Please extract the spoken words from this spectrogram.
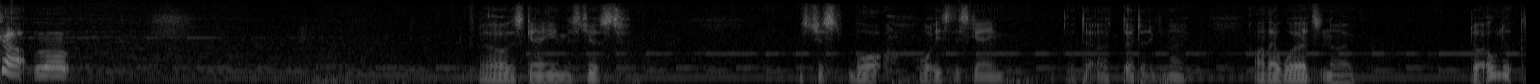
cut, lol. Oh, this game is just. It's just what? What is this game? I don't, I, I don't even know. Are there words? No. Do I, oh look,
